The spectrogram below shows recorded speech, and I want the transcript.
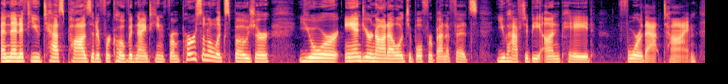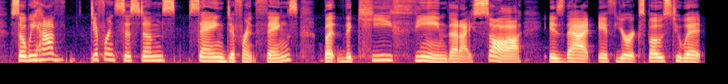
And then if you test positive for COVID-19 from personal exposure, you're and you're not eligible for benefits, you have to be unpaid for that time. So we have different systems saying different things, but the key theme that I saw is that if you're exposed to it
